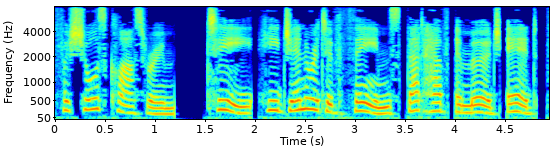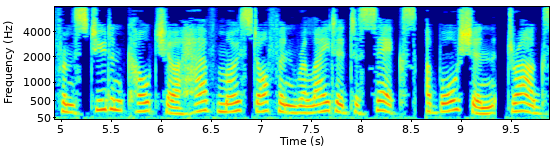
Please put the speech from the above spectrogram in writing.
For Shor's classroom, T he generative themes that have emerged ed, from student culture have most often related to sex, abortion, drugs,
